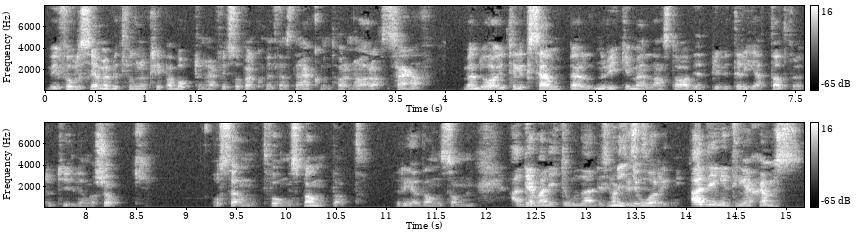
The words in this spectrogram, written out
Vi får väl se om jag blir tvungen att klippa bort den här, för i så fall kommer inte ens den här kommentaren höras. Fair enough. Men du har ju till exempel, när du gick i mellanstadiet, blivit retad för att du tydligen var tjock. Och sen tvångsbantat. Redan som Ja, det var lite onödigt faktiskt. nioåring. Ja, det är ingenting jag skäms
